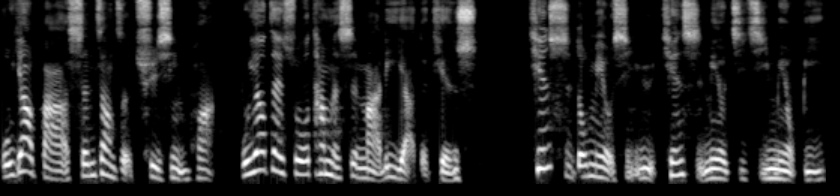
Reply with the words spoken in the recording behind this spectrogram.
不要把生长者去性化，不要再说他们是玛利亚的天使，天使都没有性欲，天使没有鸡鸡，没有逼，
